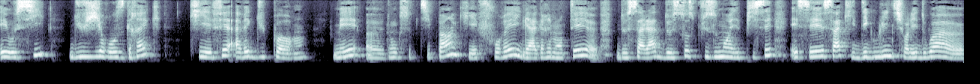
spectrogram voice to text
et aussi du gyros grec qui est fait avec du porc. Mais euh, donc ce petit pain qui est fourré, il est agrémenté euh, de salade, de sauce plus ou moins épicée, et c'est ça qui dégouline sur les doigts euh,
